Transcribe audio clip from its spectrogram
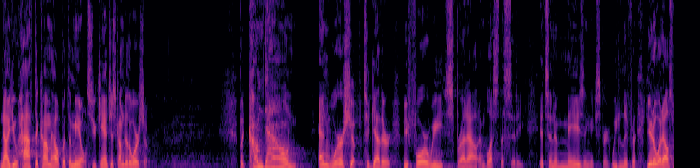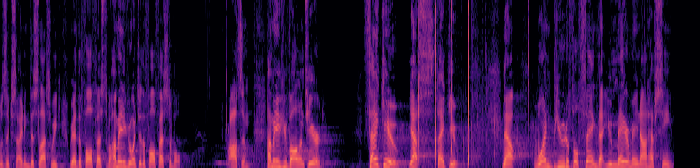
Now you have to come help with the meals. You can't just come to the worship. But come down and worship together before we spread out and bless the city. It's an amazing experience. We live for. You know what else was exciting this last week? We had the Fall Festival. How many of you went to the Fall Festival? Awesome. How many of you volunteered? Thank you. Yes, thank you. Now, one beautiful thing that you may or may not have seen,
